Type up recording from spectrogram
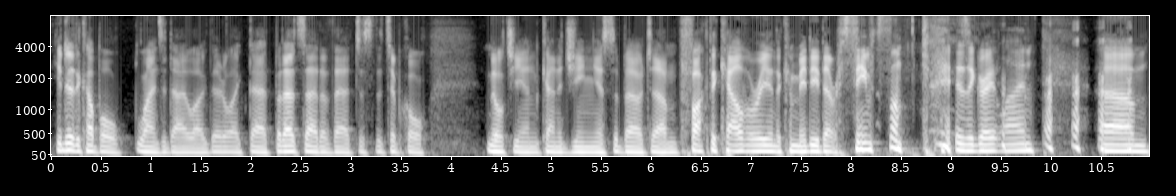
he did a couple lines of dialogue there like that, but outside of that, just the typical. Milchian kind of genius about um, fuck the cavalry and the committee that receives them is a great line. Um,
